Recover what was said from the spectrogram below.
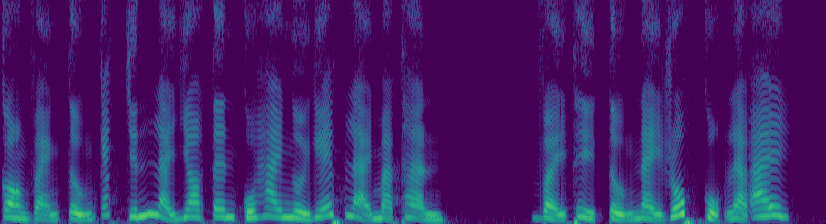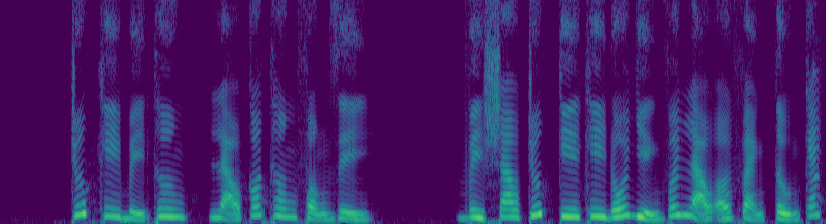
Còn vạn tượng các chính là do tên của hai người ghép lại mà thành. Vậy thì tượng này rốt cuộc là ai? Trước khi bị thương, lão có thân phận gì? Vì sao trước kia khi đối diện với lão ở vạn tượng các,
